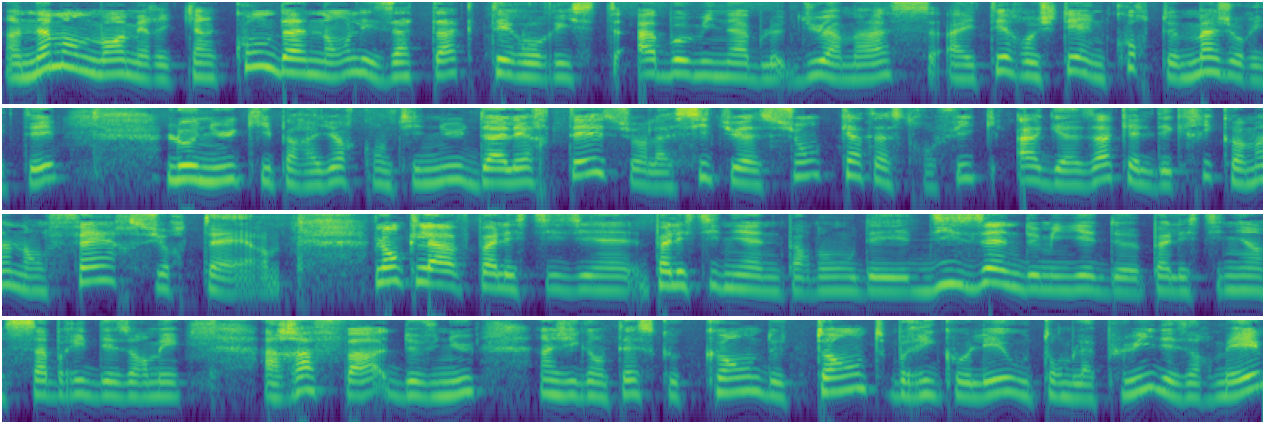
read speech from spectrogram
un amendement américain condamnant les attaques terroristes abominables du Hamas a été rejeté à une courte majorité. L'ONU, qui par ailleurs continue d'alerter sur la situation catastrophique à Gaza qu'elle décrit comme un enfer sur terre. L'enclave palestinienne, pardon, où des dizaines de milliers de Palestiniens s'abritent désormais à Rafah devenu un gigantesque camp de tentes bricolées où tombe la pluie désormais.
